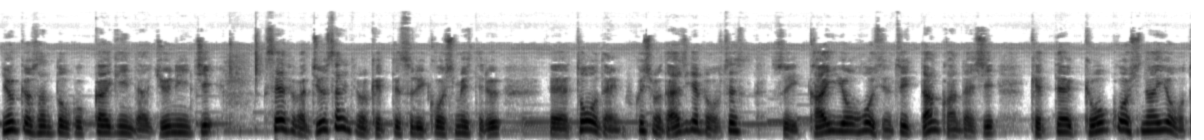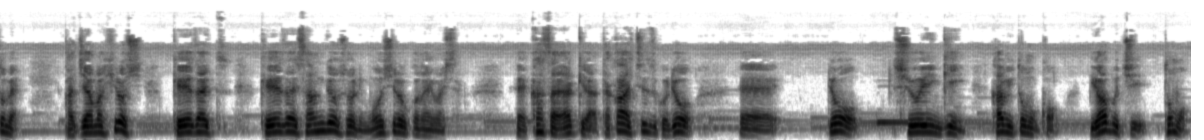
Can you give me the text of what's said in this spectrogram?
日本共産党国会議員では12日、政府が13日も決定する意向を示している、えー、東電福島第一原発汚染水海洋放出について断固反対し、決定強行しないよう求め、梶山博経済経済産業省に申し入れを行いました。えー、笠井明、高橋千鶴子両、えー、両衆院議員、上智子、岩渕智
